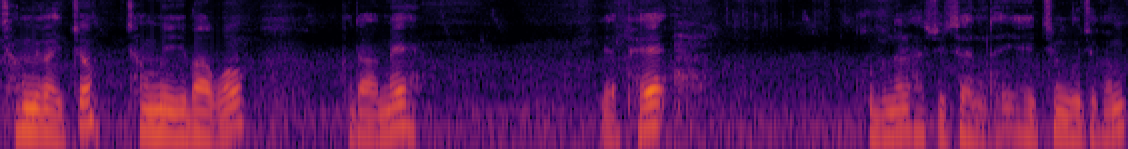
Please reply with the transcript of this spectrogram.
장미가 있죠? 장미 잎하고 그 다음에 옆에 구분을 할 수 있어야 합니다. 이 친구 지금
